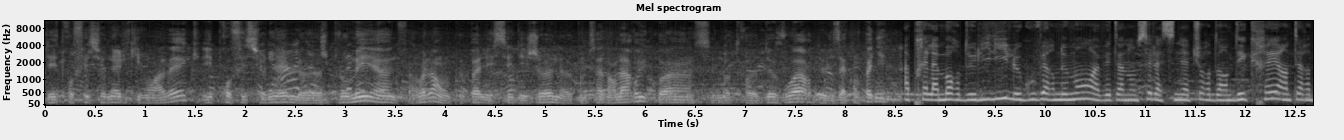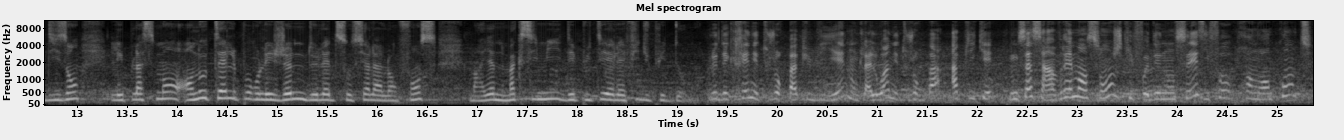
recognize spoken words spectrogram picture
des professionnels qui vont avec, des professionnels euh, diplômés. Hein. Enfin voilà, on ne peut pas laisser des jeunes comme ça dans la rue. Quoi. Hein. C'est notre devoir de les accompagner. Après la mort de Lily, le gouvernement avait annoncé la signature d'un décret interdisant les placements en hôtel pour les jeunes de l'aide sociale à l'enfance. Marianne Maximi, députée LFI du Puy-de-Dôme. Le décret n'est toujours pas publié, donc la loi n'est toujours pas appliquée. Donc ça, c'est un vrai mensonge qu'il faut dénoncer. Il faut prendre en compte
